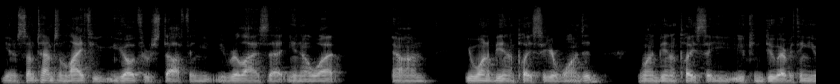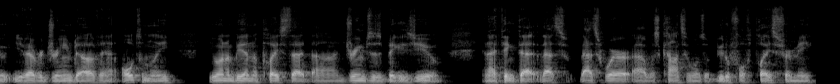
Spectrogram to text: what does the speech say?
you know, sometimes in life you, you go through stuff and you, you realize that you know what um, you want to be in a place that you're wanted you want to be in a place that you, you can do everything you, you've ever dreamed of, and ultimately, you want to be in a place that uh, dreams as big as you. And I think that that's that's where uh, Wisconsin was a beautiful place for me.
